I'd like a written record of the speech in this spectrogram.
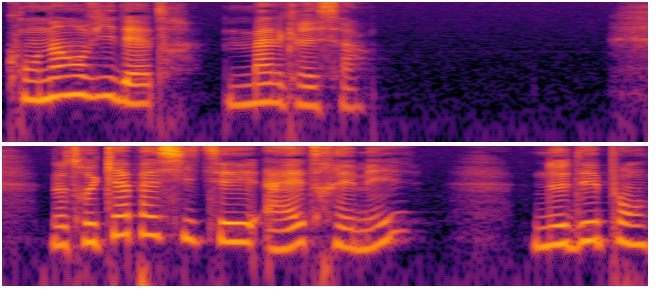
qu'on a envie d'être, malgré ça. Notre capacité à être aimé ne dépend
